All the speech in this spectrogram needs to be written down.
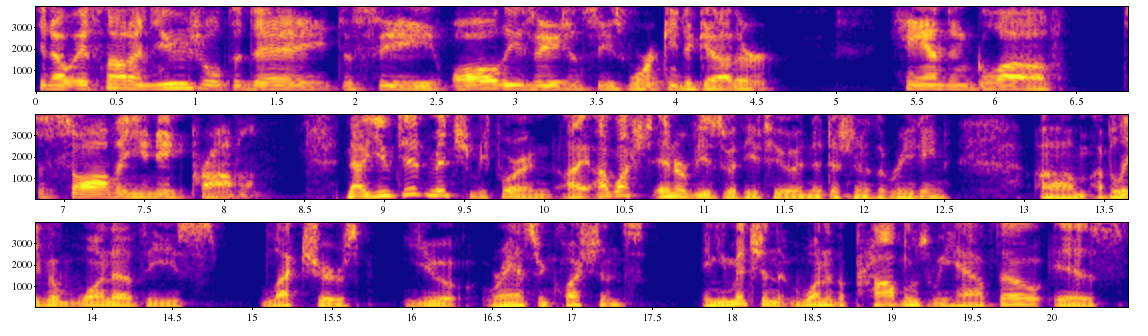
you know, it's not unusual today to see all these agencies working together hand in glove to solve a unique problem. Now, you did mention before, and I, I watched interviews with you too, in addition to the reading. Um, I believe in one of these lectures, you were answering questions, and you mentioned that one of the problems we have, though, is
